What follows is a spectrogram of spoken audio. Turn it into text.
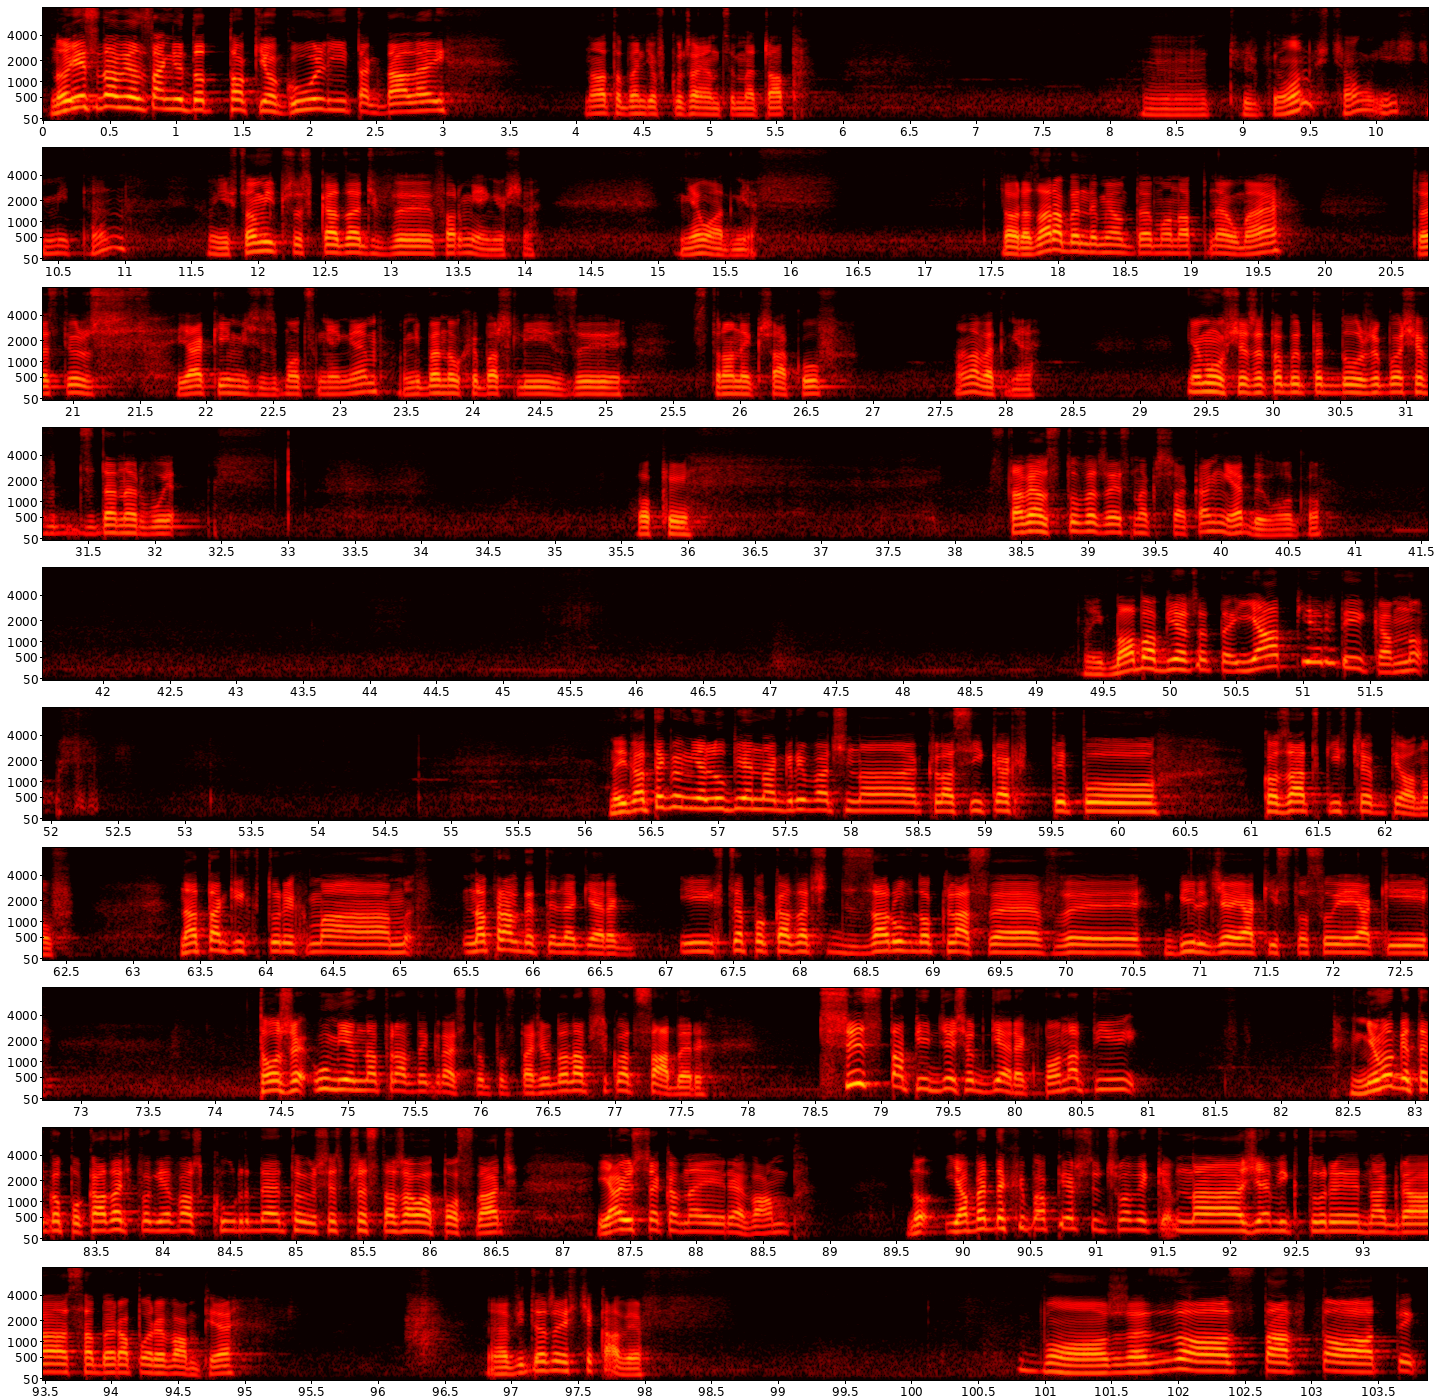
No jest w nawiązaniu do Tokyo Ghoul i tak dalej. No to będzie wkurzający matchup. Hmm, czyżby on chciał iść mi ten? Oni chcą mi przeszkadzać w farmieniu się. Nieładnie. Dobra, zaraz będę miał demona pneumę. To jest już jakimś wzmocnieniem. Oni będą chyba szli z strony krzaków. A nawet nie. Nie mówcie, że to był ten duży, bo się zdenerwuję. Okej. Stawiam stówę, że jest na krzaka. Nie było go. No i baba bierze te. Ja pierdykam, no. No i dlatego nie lubię nagrywać na klasikach typu kozackich czempionów. Na takich, których mam naprawdę tyle gierek. I chcę pokazać zarówno klasę w buildzie, jaki stosuję, jak i to, że umiem naprawdę grać tą postacią. No na przykład Saber. 350 gierek ponad i nie mogę tego pokazać, ponieważ kurde, to już jest przestarzała postać. Ja już czekam na jej rewamp. No, ja będę chyba pierwszym człowiekiem na ziemi, który nagra Sabera po rewampie. E, Widzę, że jest ciekawie. Boże, zostaw to, ty.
